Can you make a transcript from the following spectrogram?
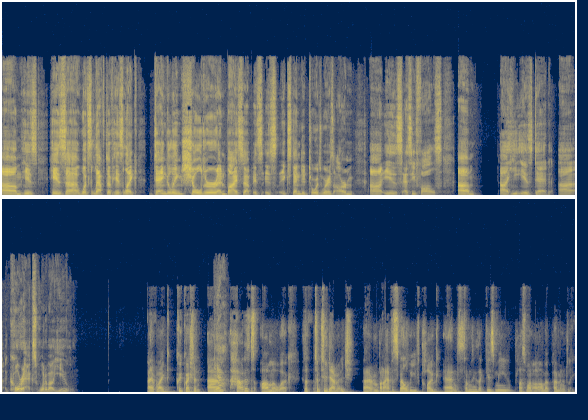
Um, his his uh, what's left of his like dangling shoulder and bicep is is extended towards where his arm uh, is as he falls. Um, uh, he is dead. Uh, Corrax, what about you? Hi, Mike. Quick question. Um, Yeah. How does armor work? 'Cause I took two damage, um, but I have a spell weave cloak and something that gives me plus one armor permanently.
